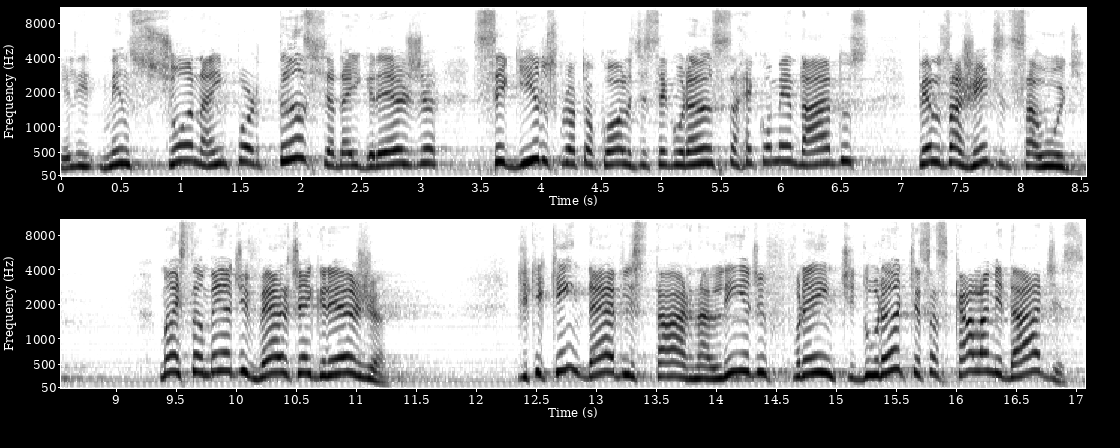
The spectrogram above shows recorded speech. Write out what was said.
ele menciona a importância da igreja seguir os protocolos de segurança recomendados pelos agentes de saúde, mas também adverte a igreja de que quem deve estar na linha de frente durante essas calamidades,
